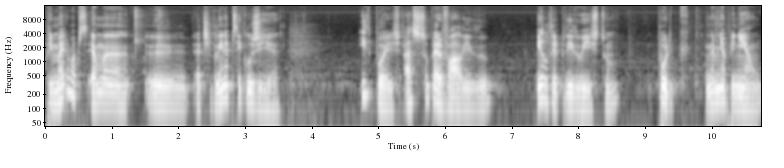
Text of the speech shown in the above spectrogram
primeiro, é uma, é uma eh, a disciplina é psicologia. E depois, acho super válido ele ter pedido isto, porque, na minha opinião,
